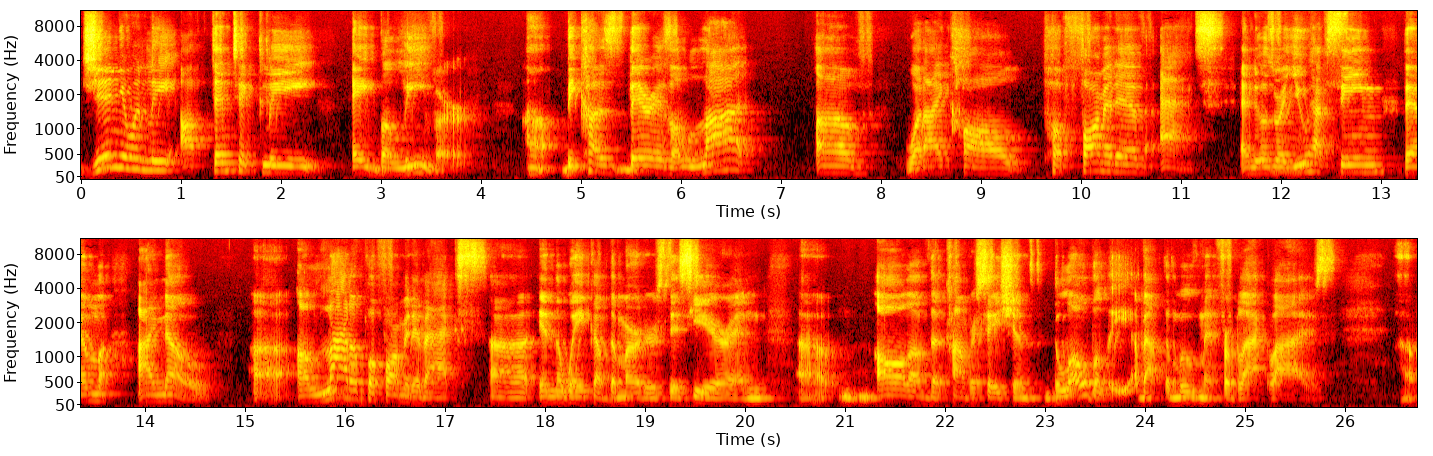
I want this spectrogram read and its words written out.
genuinely, authentically a believer uh, because there is a lot of what I call performative acts. And those where you have seen them, I know uh, a lot of performative acts uh, in the wake of the murders this year and uh, all of the conversations globally about the movement for Black Lives. Uh,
